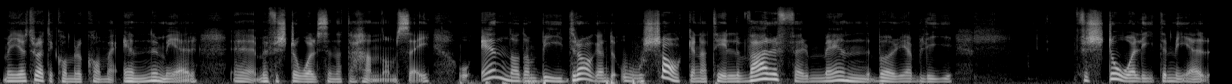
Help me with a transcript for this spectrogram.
men jag tror att det kommer att komma ännu mer eh, med förståelsen att ta hand om sig. Och en av de bidragande orsakerna till varför män börjar bli förstå lite mer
